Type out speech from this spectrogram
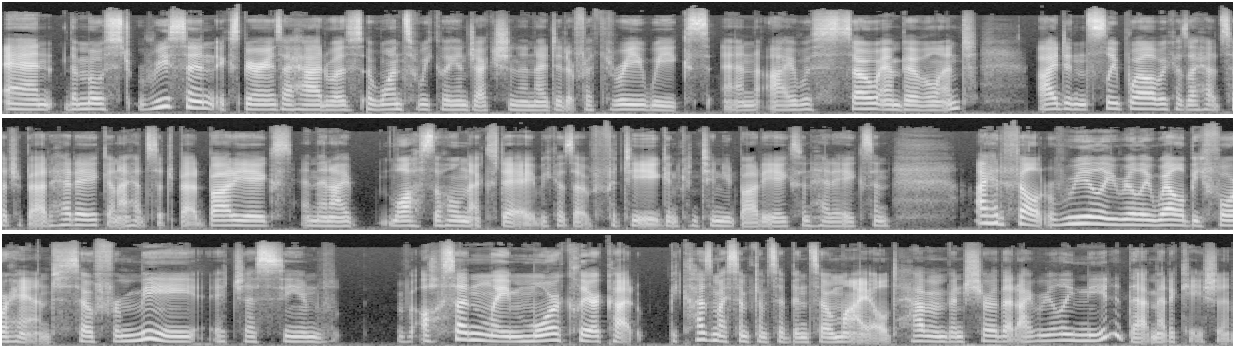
And the most recent experience I had was a once weekly injection, and I did it for three weeks. And I was so ambivalent. I didn't sleep well because I had such a bad headache and I had such bad body aches. And then I lost the whole next day because of fatigue and continued body aches and headaches. And I had felt really, really well beforehand. So for me, it just seemed suddenly more clear cut because my symptoms had been so mild, haven't been sure that I really needed that medication.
